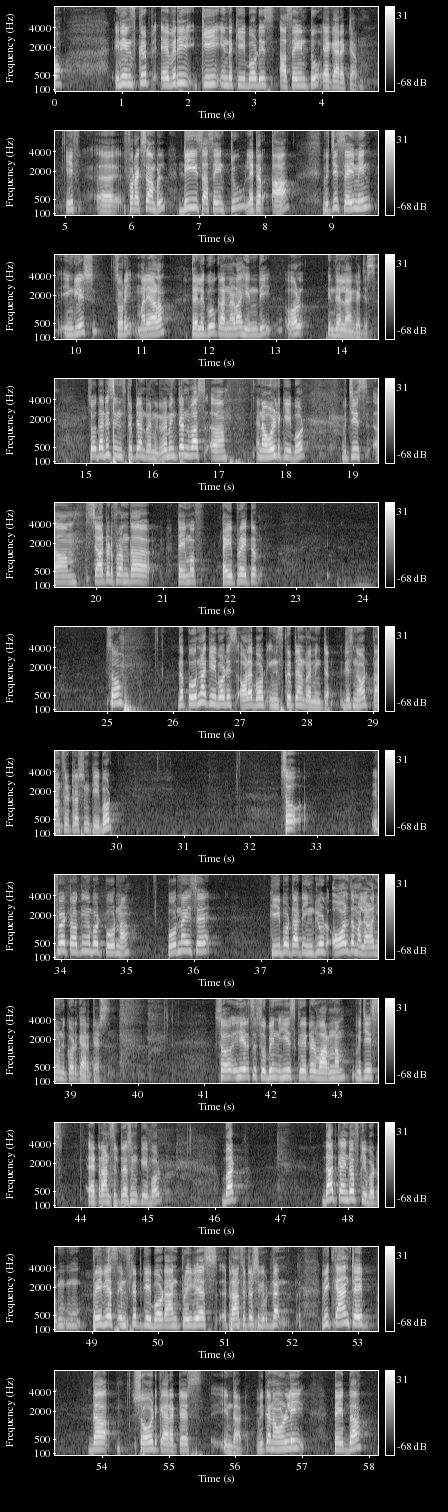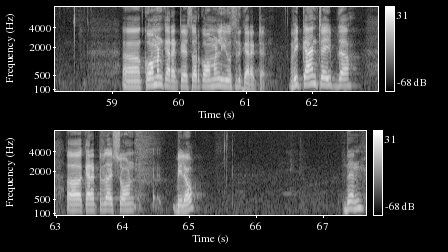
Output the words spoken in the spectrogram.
in Inscript, every key in the keyboard is assigned to a character. If, uh, for example, D is assigned to letter A, which is same in English, sorry, Malayalam, Telugu, Kannada, Hindi, all Indian languages. So that is Inscript and Remington. Remington was uh, an old keyboard, which is um, started from the time of typewriter. So the Poorna keyboard is all about Inscript and Remington. It is not transliteration keyboard. So if we are talking about Poorna, Poorna is a keyboard that include all the Malayalam Unicode characters. So here is Subin, he has created Varnam, which is a transliteration keyboard. But that kind of keyboard, previous Inscript keyboard and previous transliteration keyboard, we can type the showed characters in that. We can only type the uh, common characters or commonly used character. We can type the uh, character as shown below. Then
